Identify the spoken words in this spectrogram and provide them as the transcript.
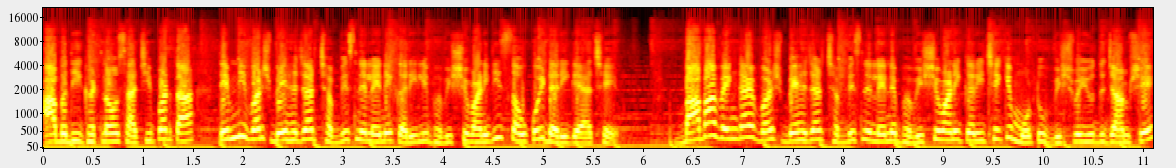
આ બધી ઘટનાઓ સાચી પડતા તેમની વર્ષ બે હજાર છવ્વીસને લઈને કરેલી ભવિષ્યવાણીથી સૌ કોઈ ડરી ગયા છે. બાબા વેંગાએ વર્ષ બે હજાર છવ્વીસને લઈને ભવિષ્યવાણી કરી છે કે મોટું વિશ્વયુદ્ધ જામશે.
